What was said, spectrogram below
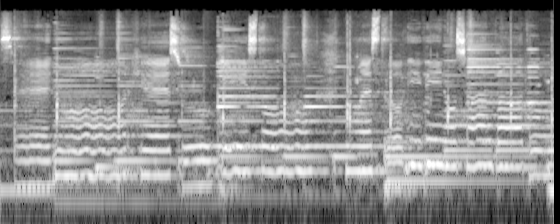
Señor Jesucristo, nuestro divino Salvador.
